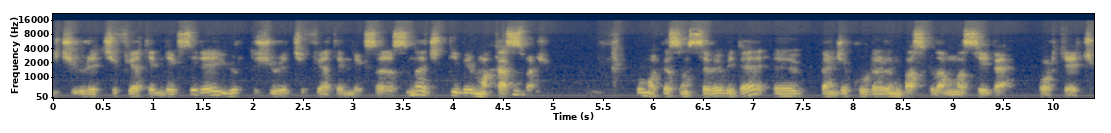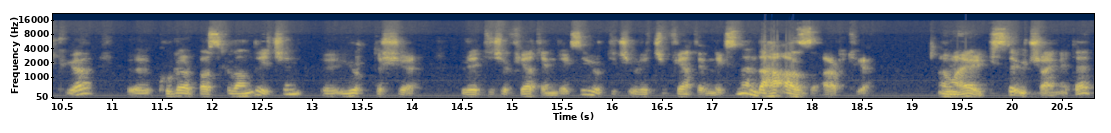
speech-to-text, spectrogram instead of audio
içi üretici fiyat endeksi ile yurt dışı üretici fiyat endeksi arasında ciddi bir makas var. Bu makasın sebebi de e, bence kurların baskılanmasıyla ortaya çıkıyor. E, kurlar baskılandığı için e, yurt dışı üretici fiyat endeksi yurt içi üretici fiyat endeksinden daha az artıyor. Ama her ikisi de 3 hanede.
